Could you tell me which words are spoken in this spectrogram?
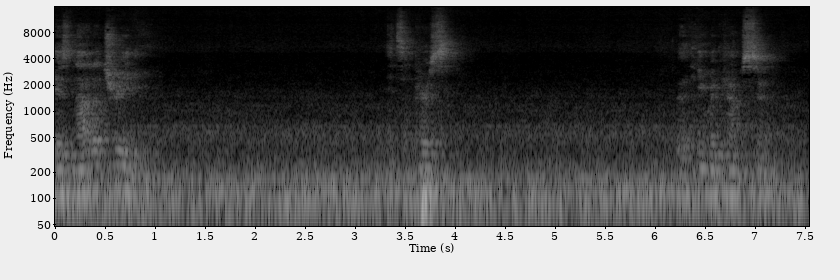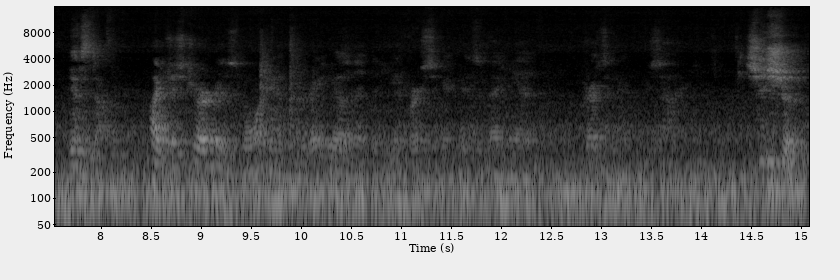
is not a treaty. It's a person. That he would come soon. Yes, Don? I just heard this morning on the radio that the University of Pennsylvania president resigned. She should.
